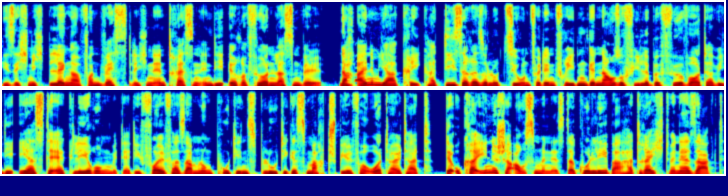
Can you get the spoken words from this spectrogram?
die sich nicht länger von westlichen Interessen in die Irre führen lassen will. Nach einem Jahr Krieg hat diese Resolution für den Frieden genauso viele Befürworter wie die erste Erklärung, mit der die Vollversammlung Putins blutiges Machtspiel verurteilt hat. Der ukrainische Außenminister Kuleba hat recht, wenn er sagt,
